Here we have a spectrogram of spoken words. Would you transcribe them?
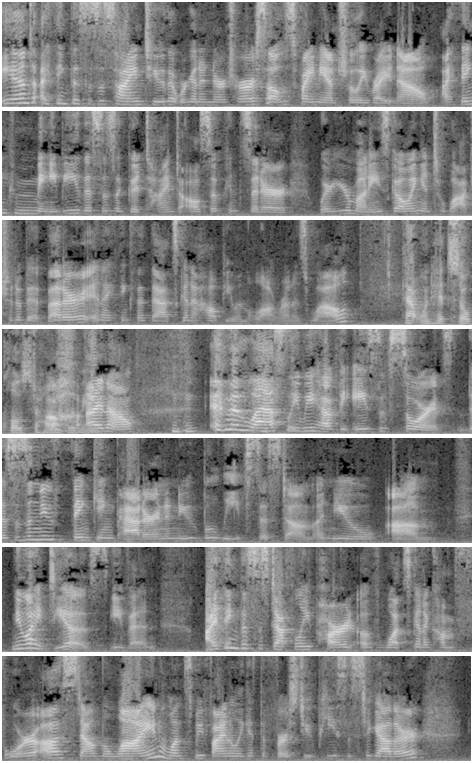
And I think this is a sign too that we're going to nurture ourselves financially right now. I think maybe this is a good time to also consider where your money's going and to watch it a bit better. And I think that that's going to help you in the long run as well. That one hits so close to home oh, for me. I know. and then lastly, we have the Ace of Swords. This is a new thinking pattern, a new belief system, a new um, new ideas, even. I think this is definitely part of what's going to come for us down the line once we finally get the first two pieces together.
